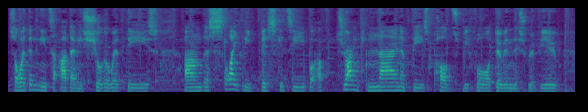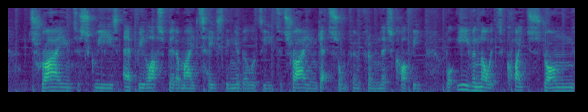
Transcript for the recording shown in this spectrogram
so I didn't need to add any sugar with these and they're slightly biscuity but I've drank nine of these pods before doing this review trying to squeeze every last bit of my tasting ability to try and get something from this coffee. But even though it's quite strong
